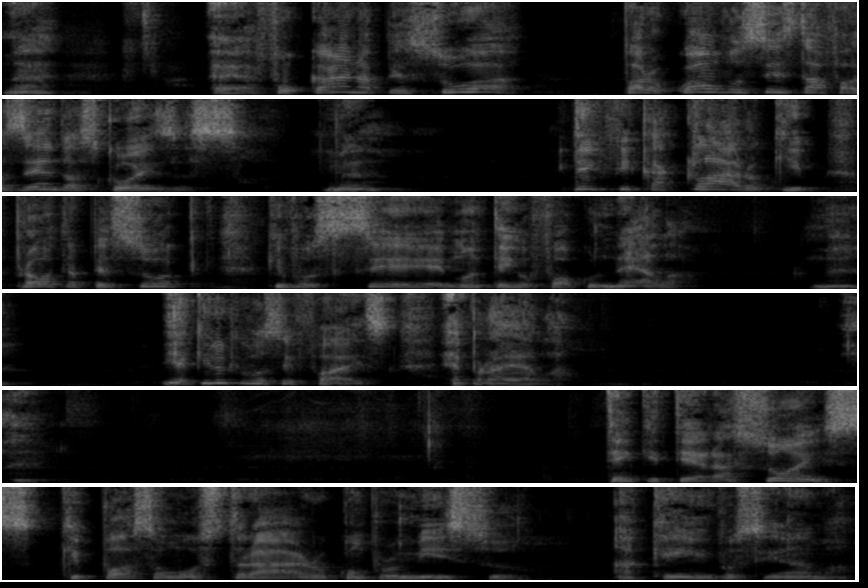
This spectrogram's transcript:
né? É, focar na pessoa para o qual você está fazendo as coisas, né? Tem que ficar claro que para outra pessoa que você mantém o foco nela, Né? E aquilo que você faz é para ela. Né? Tem que ter ações que possam mostrar o compromisso a quem você ama.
